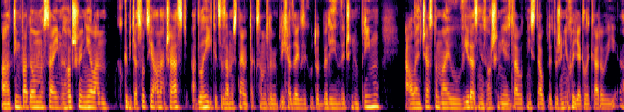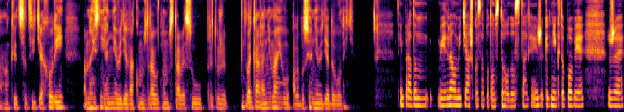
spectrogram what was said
A tým pádom sa im zhoršuje nielen ako keby tá sociálna časť a dlhy, keď sa zamestnajú, tak samozrejme prichádza exekútor, berie im väčšinu príjmu, ale často majú výrazne zhoršený aj zdravotný stav, pretože nechodia k lekárovi, keď sa cítia chorí a mnohí z nich ani nevedia, v akom zdravotnom stave sú, pretože lekára nemajú alebo si ho nevedia dovoliť. Tým pádom je veľmi ťažko sa potom z toho dostať, že keď niekto povie, že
